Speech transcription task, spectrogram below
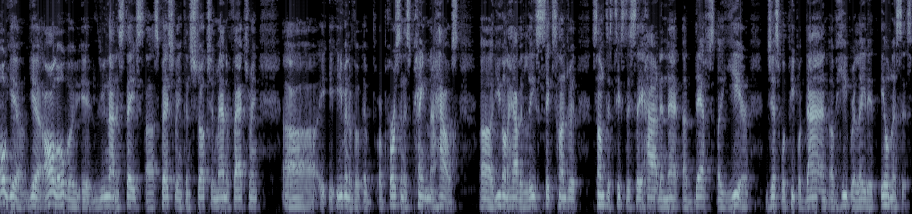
Oh yeah, yeah, all over the United States, uh, especially in construction, manufacturing, uh, even if a, if a, person is painting a house, uh, you're going to have at least 600, some statistics say higher than that, uh, deaths a year just with people dying of heat related illnesses.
